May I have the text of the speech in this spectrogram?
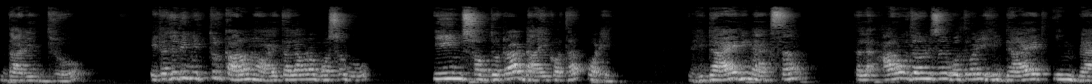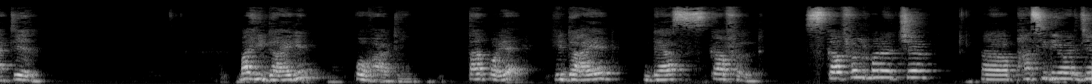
দারিদ্র, এটা যদি মৃত্যুর কারণ হয়, তাহলে আমরা বসাবো ইন শব্দটা ডাই কথা পরে। হি ডায়েড ইন অ্যাকশন তাহলে আরও উদাহরণ হিসেবে বলতে পারি হি ডায়েড ইন ব্যাটেল বা হি ডায়েড ইন পোভার্টি তারপরে he died dash scaffold scaffold মানে হচ্ছে ফাঁসি দেওয়ার যে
